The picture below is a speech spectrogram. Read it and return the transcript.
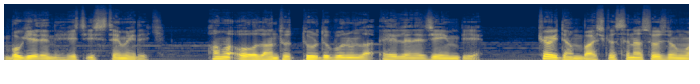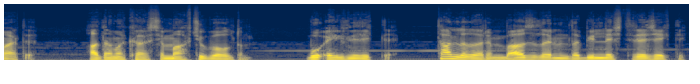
Bu gelini hiç istemedik. Ama oğlan tutturdu bununla evleneceğim diye. Köyden başkasına sözüm vardı. Adama karşı mahcup oldum. Bu evlilikle tarlaların bazılarını da birleştirecektik.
